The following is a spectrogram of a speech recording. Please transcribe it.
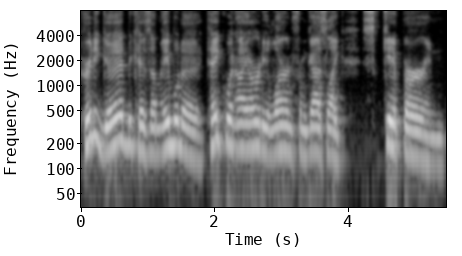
pretty good because I'm able to take what I already learned from guys like Skipper and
